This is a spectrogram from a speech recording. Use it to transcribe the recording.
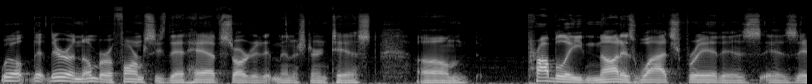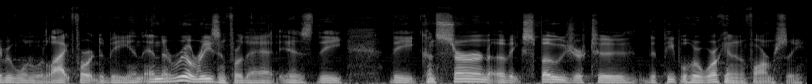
Well, th- there are a number of pharmacies that have started administering tests. Um, probably not as widespread as, as everyone would like for it to be. And, and the real reason for that is the, the concern of exposure to the people who are working in a pharmacy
